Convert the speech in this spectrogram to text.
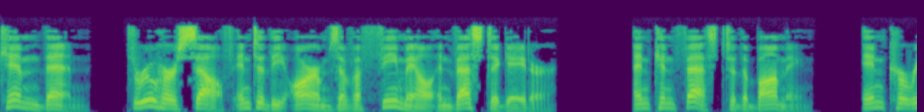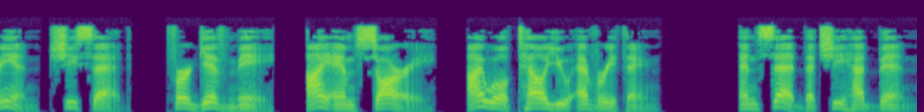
Kim then threw herself into the arms of a female investigator, and confessed to the bombing. In Korean, she said, "'Forgive me. I am sorry. I will tell you everything,' and said that she had been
